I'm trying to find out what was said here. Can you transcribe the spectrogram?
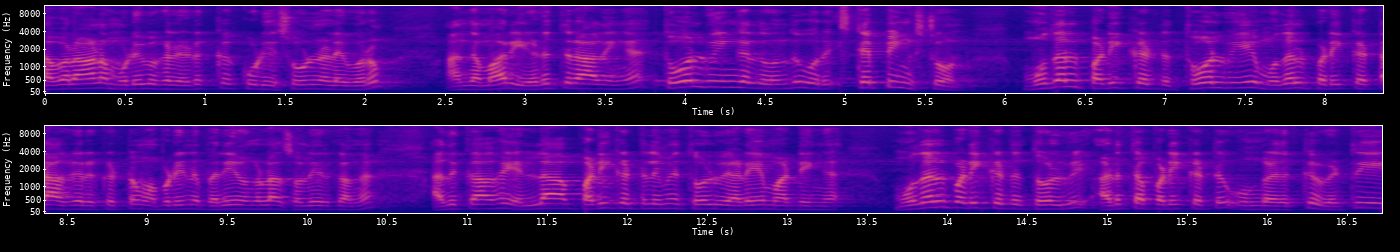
தவறான முடிவுகள் எடுக்கக்கூடிய சூழ்நிலை வரும். அந்த மாதிரி எடுத்துடாதீங்க தோல்விங்கிறது வந்து ஒரு ஸ்டெப்பிங் ஸ்டோன் முதல் படிக்கட்டு தோல்வியே முதல் படிக்கட்டாக இருக்கட்டும் அப்படின்னு பெரியவங்களாம் சொல்லியிருக்காங்க. அதுக்காக எல்லா படிக்கட்டுலையுமே தோல்வி அடைய மாட்டீங்க. முதல் படிக்கட்டு தோல்வி அடுத்த படிக்கட்டு உங்களுக்கு வெற்றியை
